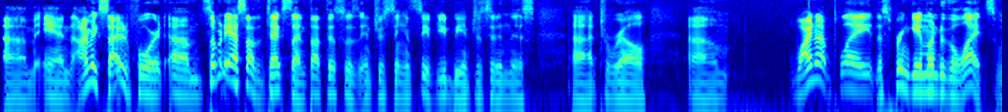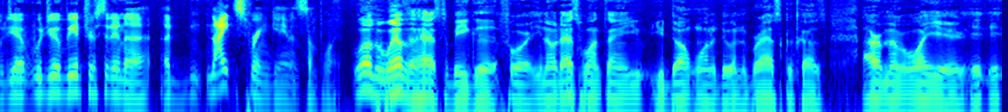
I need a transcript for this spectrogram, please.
Um, and I'm excited for it. Um, somebody asked on the text line, thought this was interesting, and see if you'd be interested in this, uh, Terrell. Um, why not play the spring game under the lights? Would you would you be interested in a, a night spring game at some point? Well, the weather has to be good for it. You know, that's one thing you, you don't want to do in Nebraska because I remember one year it, it,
